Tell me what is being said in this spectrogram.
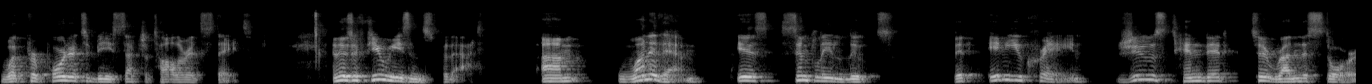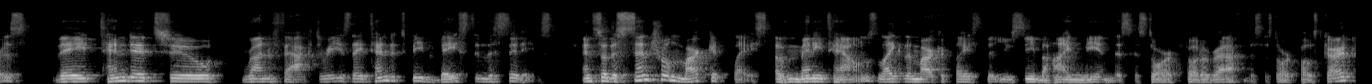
what purported to be such a tolerant state? And there's a few reasons for that. Um, one of them is simply loot. That in Ukraine, Jews tended to run the stores, they tended to run factories, they tended to be based in the cities. And so the central marketplace of many towns, like the marketplace that you see behind me in this historic photograph, this historic postcard,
